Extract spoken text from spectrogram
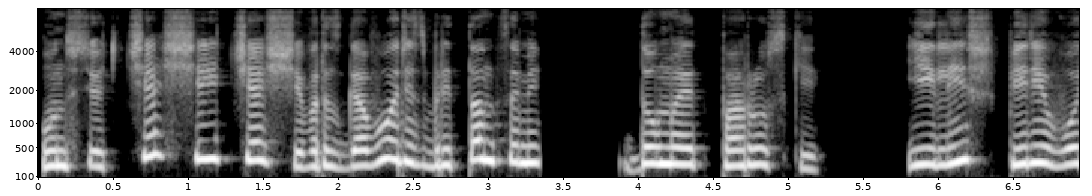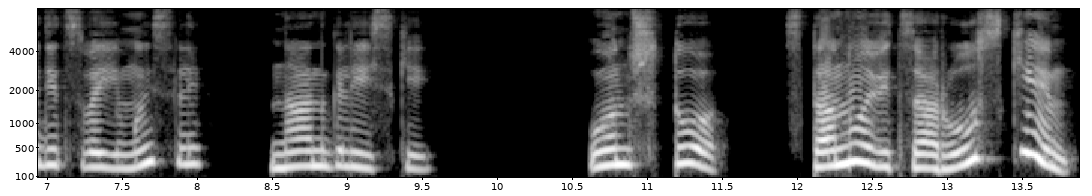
он все чаще и чаще в разговоре с британцами думает по-русски и лишь переводит свои мысли на английский. Он что, становится русским?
